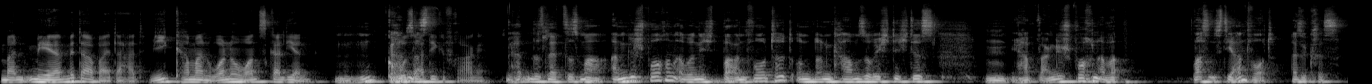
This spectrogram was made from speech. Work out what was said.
man mehr Mitarbeiter hat. Wie kann man 101 skalieren? Großartige Frage. Wir hatten das letztes Mal angesprochen, aber nicht beantwortet. Und dann kam so richtig das, hm, ihr habt es angesprochen, aber was ist die Antwort? Also Chris,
